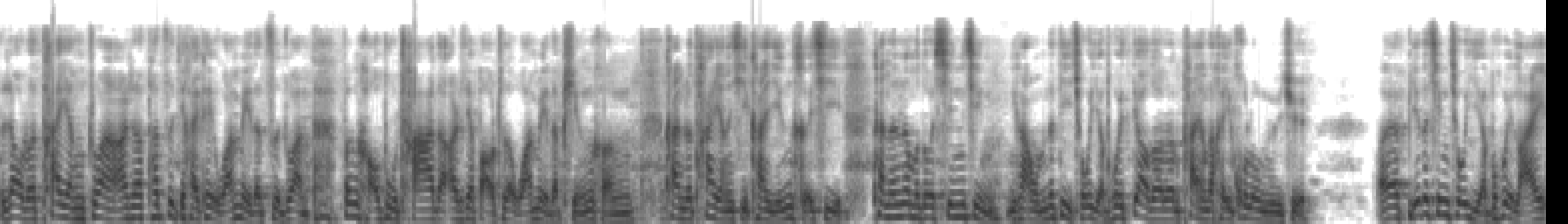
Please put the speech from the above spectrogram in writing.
绕着太阳转，而且它自己还可以完美的自转，分毫不差的，而且保持了完美的平衡。看着太阳系，看银河系，看到那么多星星，你看我们的地球也。不会掉到这个太阳的黑窟窿里去，呃，别的星球也不会来，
